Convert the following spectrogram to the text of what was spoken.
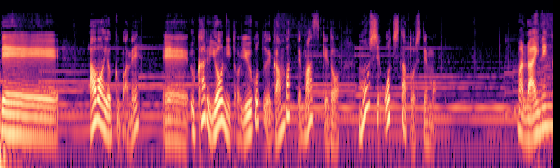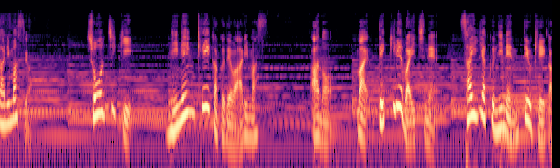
で、あわよくばね、えー、受かるようにということで頑張ってますけど、もし落ちたとしても、まあ来年がありますよ。正直、2年計画ではあります。あの、まあ、できれば1年、最悪2年っていう計画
